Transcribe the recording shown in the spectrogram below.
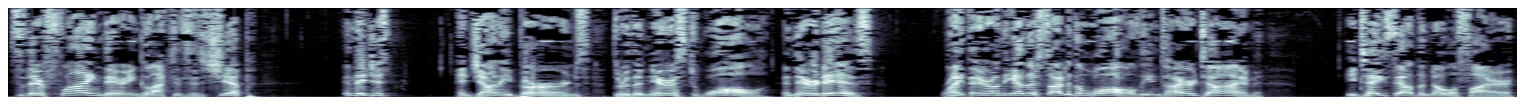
So they're flying there in Galactus' ship, and they just, and Johnny burns through the nearest wall, and there it is. Right there on the other side of the wall the entire time. He takes out the nullifier,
